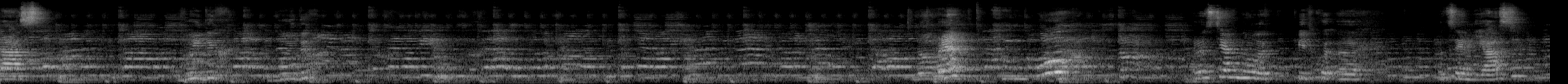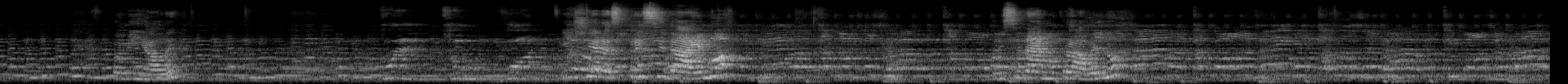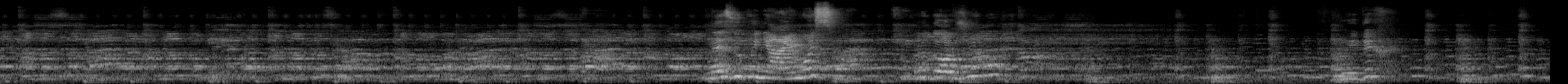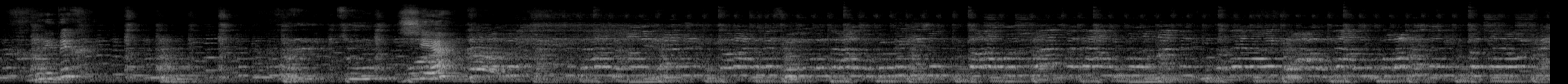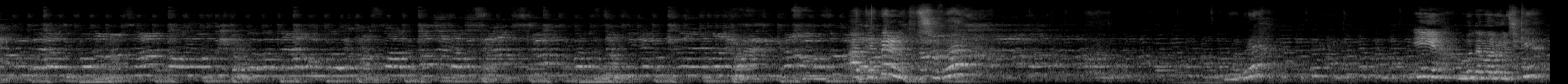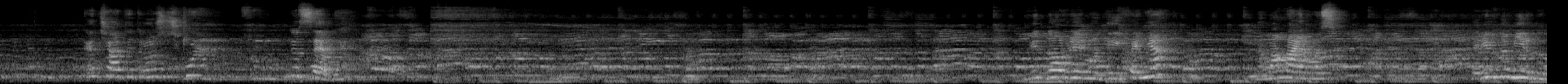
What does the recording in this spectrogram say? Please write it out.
раз. Видих, видих. Добре. Ух. Розтягнули під е, оцей м'яз. Поміняли. І ще раз присідаємо. Присідаємо правильно. Не зупиняємось. Продовжуємо.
